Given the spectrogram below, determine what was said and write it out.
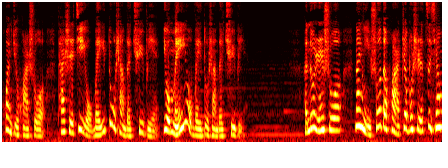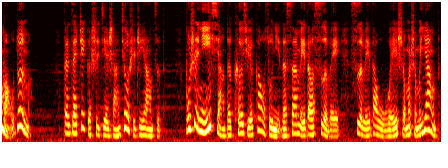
换句话说，它是既有维度上的区别，又没有维度上的区别。很多人说，那你说的话，这不是自相矛盾吗？但在这个世界上就是这样子的，不是你想的科学告诉你的三维到四维、四维到五维什么什么样的。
